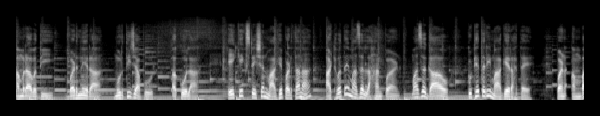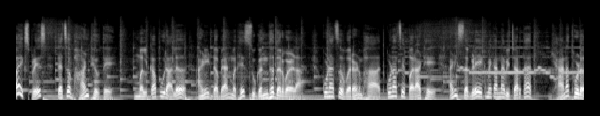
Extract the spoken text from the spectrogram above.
अमरावती बडनेरा मूर्तिजापूर अकोला. एक एक स्टेशन मागे पडताना आठवतंय माझं लहानपण माझं गाव कुठेतरी मागे राहतंय. पण अंबा एक्सप्रेस त्याचं भान ठेवते. मलकापूर आलं आणि डब्यांमध्ये सुगंध दरवळला. कुणाचं वरण भात कुणाचे पराठे आणि सगळे एकमेकांना विचारतात घ्या ना थोडं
